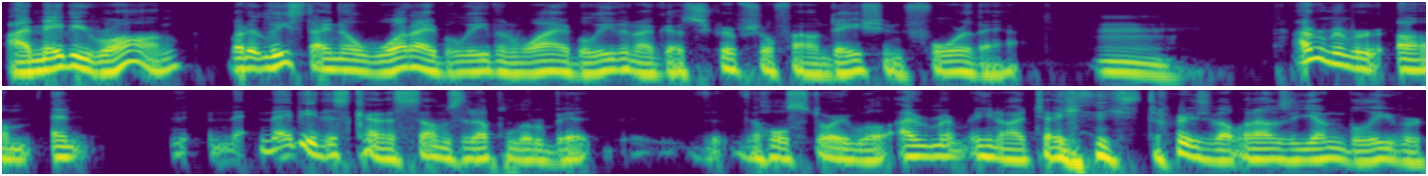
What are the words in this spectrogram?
I may be wrong, but at least I know what I believe and why I believe, and I've got scriptural foundation for that. I remember, um, and maybe this kind of sums it up a little bit. The, the whole story. Well, I remember, you know, I tell you these stories about when I was a young believer.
